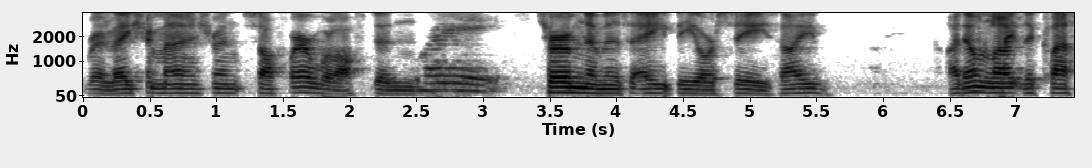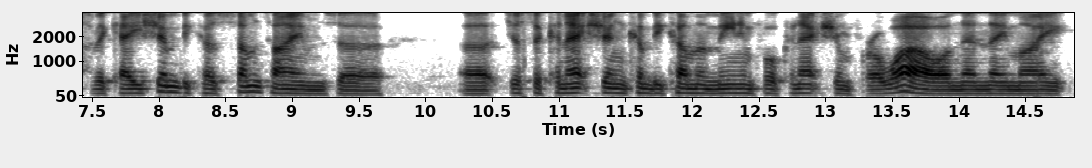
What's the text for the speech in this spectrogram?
relation management software will often right. term them as A, B, or C's. I I don't like the classification because sometimes uh, uh, just a connection can become a meaningful connection for a while, and then they might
